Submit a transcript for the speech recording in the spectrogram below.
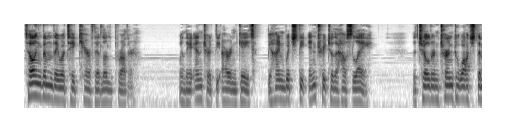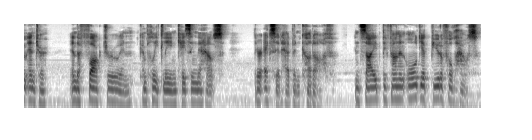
telling them they would take care of their little brother. When they entered the iron gate, behind which the entry to the house lay, the children turned to watch them enter, and the fog drew in, completely encasing the house. Their exit had been cut off. Inside, they found an old yet beautiful house.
